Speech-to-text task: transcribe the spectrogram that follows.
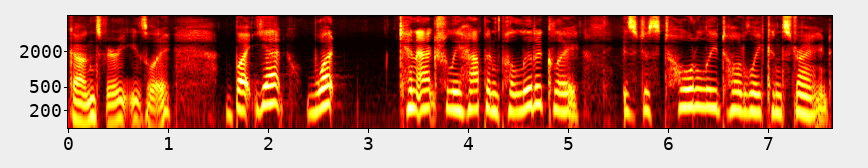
guns very easily. But yet, what can actually happen politically is just totally, totally constrained.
